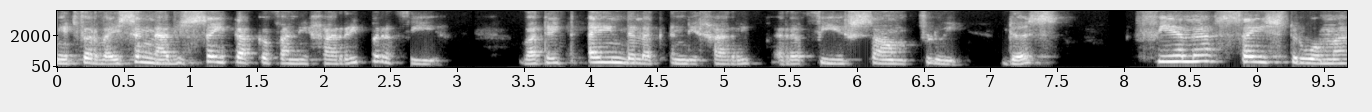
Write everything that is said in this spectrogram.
met verwysing na die sytakke van die Gariep rivier wat uiteindelik in die Gariep rivier saamvloei. Dus vele systrome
